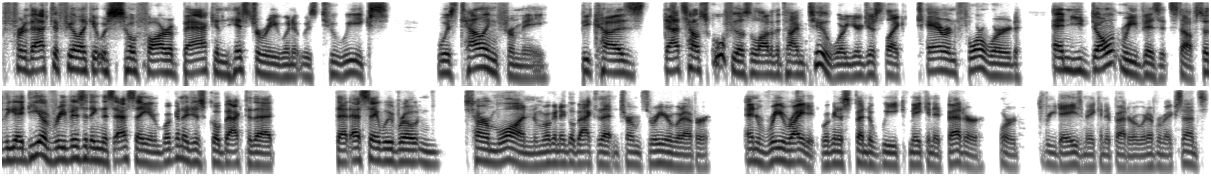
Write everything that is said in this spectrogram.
for that to feel like it was so far back in history when it was two weeks was telling for me because that's how school feels a lot of the time too, where you're just like tearing forward and you don't revisit stuff. So the idea of revisiting this essay, and we're going to just go back to that that essay we wrote in term one, and we're going to go back to that in term three or whatever and rewrite it. We're going to spend a week making it better or three days making it better or whatever makes sense.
